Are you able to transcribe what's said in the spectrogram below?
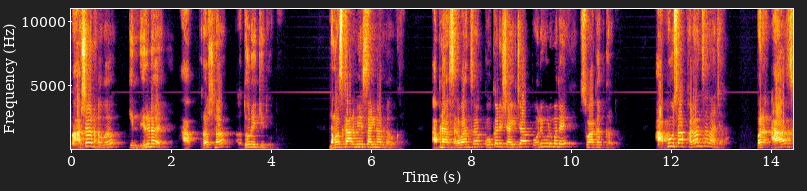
भाषण हवं की निर्णय हा प्रश्न अधोरेखित होतो. नमस्कार मी साईनाथ गावकर. आपणा सर्वांचं कोकणशाहीच्या बॉलिवूडमध्ये स्वागत करतो. आपूस हा फळांचा राजा पण आज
